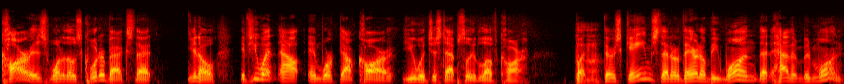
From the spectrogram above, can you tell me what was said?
Carr is one of those quarterbacks that, you know, if you went out and worked out Carr, you would just absolutely love Carr. But there's games that are there to be won that haven't been won.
